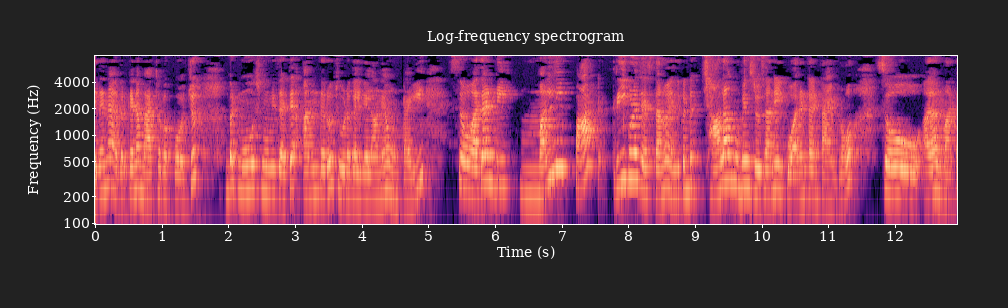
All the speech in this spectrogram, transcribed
ఏదైనా ఎవరికైనా మ్యాచ్ అవ్వకపోవచ్చు. బట్ మోస్ట్ మూవీస్ అయితే అందరూ చూడగలిగేలానే ఉంటాయి. సో అదండి. మళ్ళీ పార్ట్ త్రీ కూడా చేస్తాను. ఎందుకంటే చాలా మూవీస్ చూసాను ఈ క్వారంటైన్ టైంలో సో అదనమాట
